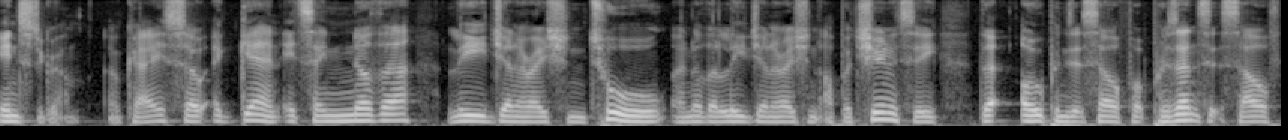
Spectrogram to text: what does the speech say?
Instagram. Okay, so again, it's another lead generation tool, another lead generation opportunity that opens itself up, presents itself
